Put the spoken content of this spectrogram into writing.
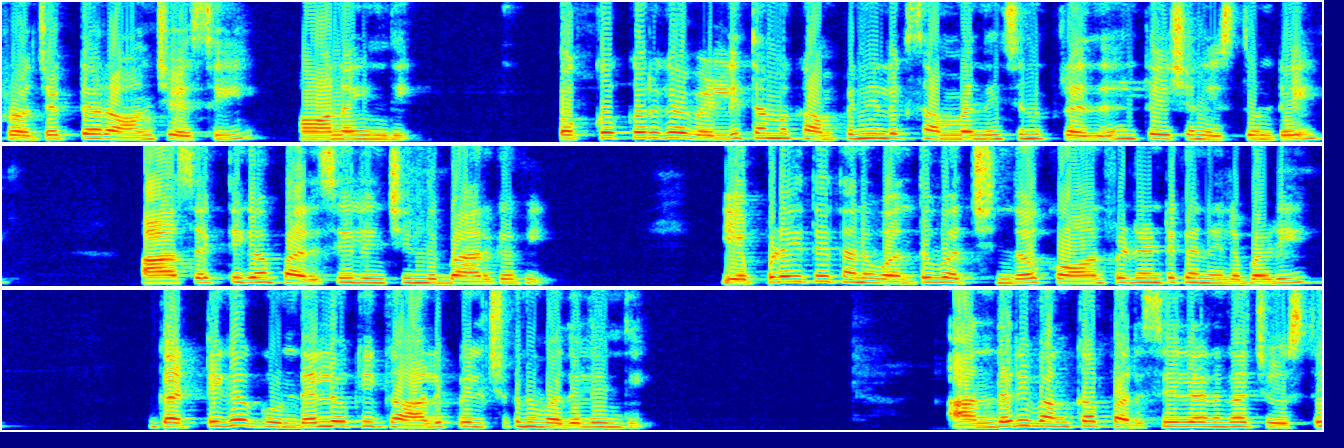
ప్రొజెక్టర్ ఆన్ చేసి ఆన్ అయింది. ఒక్కొక్కరుగా వెళ్ళి తమ కంపెనీలకు సంబంధించిన ప్రెజెంటేషన్ ఇస్తుంటే ఆసక్తిగా పరిశీలించింది భార్గవి. ఎప్పుడైతే తన వంతు వచ్చిందో కాన్ఫిడెంట్గా నిలబడి గట్టిగా గుండెల్లోకి గాలి పీల్చుకుని వదిలింది. అందరి వంక పరిశీలనగా చూస్తూ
